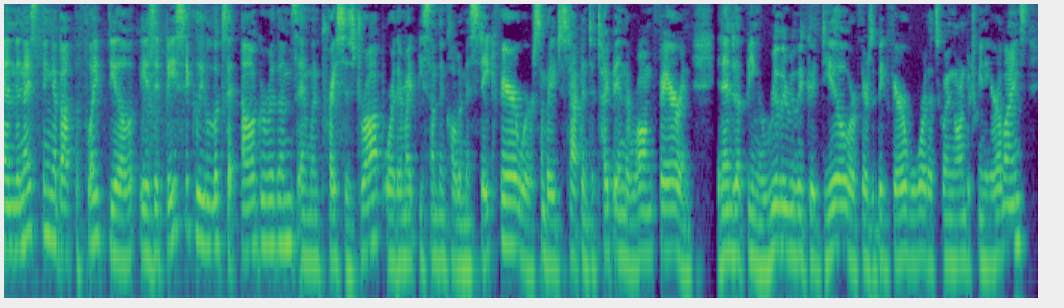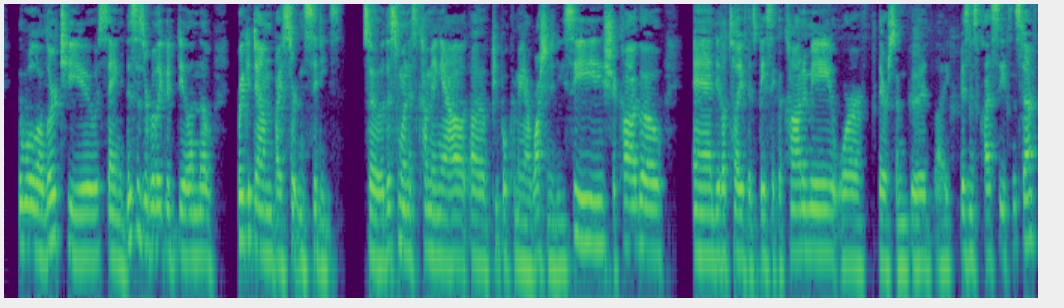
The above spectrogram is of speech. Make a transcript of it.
And the nice thing about the flight deal is it basically looks at algorithms and when prices drop, or there might be something called a mistake fare where somebody just happened to type in the wrong fare and it ended up being a really, really good deal. Or if there's a big fare war that's going on between the airlines, it will alert to you saying this is a really good deal and they'll break it down by certain cities. So this one is coming out of people coming out of Washington, DC, Chicago, and it'll tell you if it's basic economy or if there's some good like business class seats and stuff.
